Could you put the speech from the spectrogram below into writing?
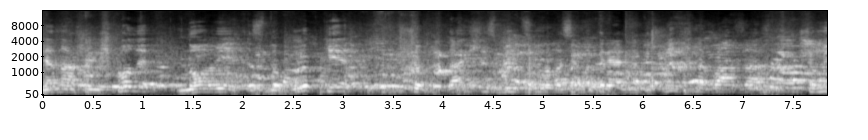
для нашої школи нові здобутки, щоб далі збільшувалася матеріально-технічна база, щоб ми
